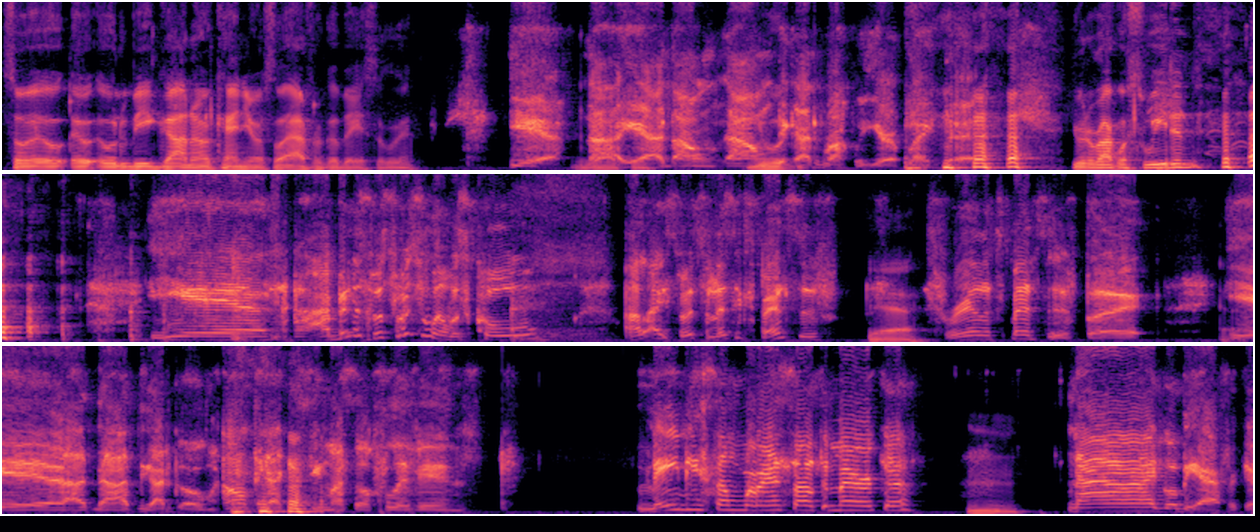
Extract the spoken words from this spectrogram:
So it, it, it would be Ghana or Kenya, so Africa basically. Yeah, nah, Gotcha. yeah, I don't, I don't You think I'd rock with Europe like that. you want to rock with Sweden? yeah, I've been to Switzerland. Was cool. I like Switzerland. It's expensive. yeah. It's real expensive, but yeah, I, nah, I think I'd go. I don't think I can see myself living maybe somewhere in South America. Mm. Nah, I'd go be Africa.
